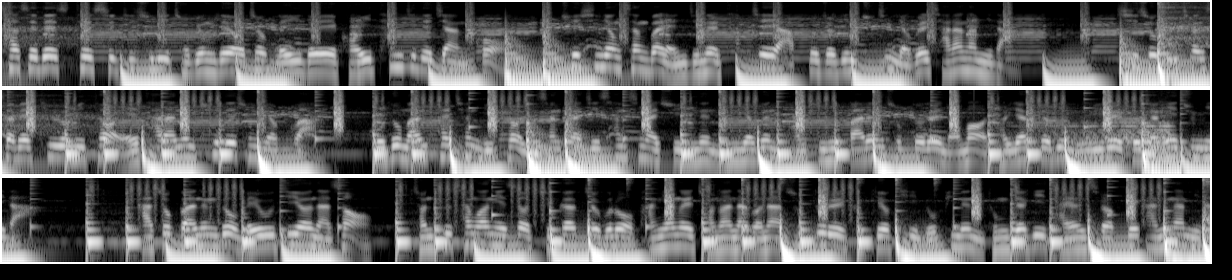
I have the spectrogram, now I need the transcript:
차세대 스텔스 기술이 적용되어 적 레이더에 거의 탐지되지 않고 최신형 상발 엔진을 탑재해 압도적인 추진력을 자랑합니다. 시속 2,400km에 달하는 최대 속력과 고도 18,000m 이상까지 상승할 수 있는 능력은 단순히 빠른 속도를 넘어 전략적인 우위를 보장해 줍니다. 가속 반응도 매우 뛰어나서 전투 상황에서 즉각적으로 방향을 전환하거나 속도를 급격히 높이는 동작이 자연스럽게 가능합니다.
